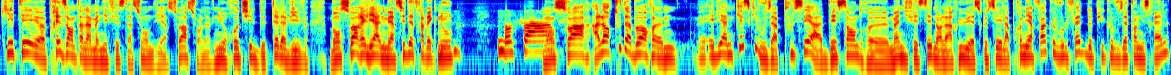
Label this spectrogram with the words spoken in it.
qui était présente à la manifestation d'hier soir sur l'avenue Rothschild de Tel Aviv. Bonsoir Eliane, merci d'être avec nous. Bonsoir. Bonsoir. Alors tout d'abord, Eliane, qu'est-ce qui vous a poussé à descendre euh, manifester dans la rue? Est-ce que c'est la première fois que vous le faites depuis que vous êtes en Israël?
